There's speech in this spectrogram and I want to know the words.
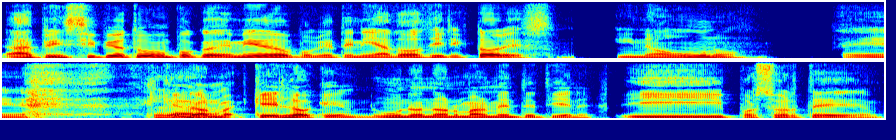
Al principio tuve un poco de miedo porque tenía dos directores y no uno. Eh, que, Claro. norma- que es lo que uno normalmente tiene. Y por suerte,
